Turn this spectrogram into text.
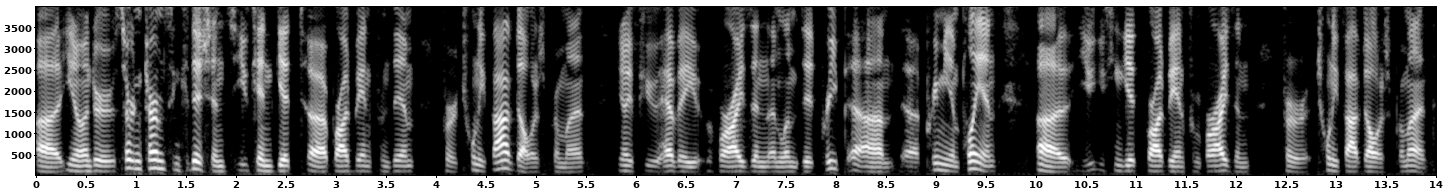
uh, you know, under certain terms and conditions, you can get uh, broadband from them for $25 per month. You know, if you have a Verizon Unlimited pre, um, uh, premium plan, uh, you, you can get broadband from Verizon for $25 per month.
